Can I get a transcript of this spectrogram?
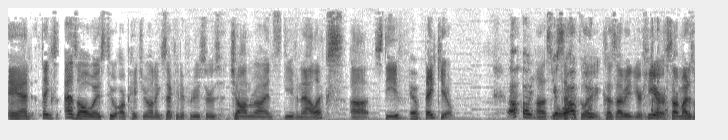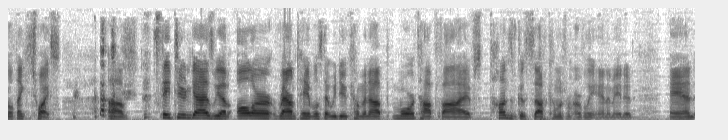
And thanks, as always, to our Patreon executive producers, John Ryan, Steve, and Alex. Uh, Steve, Yep. thank you. Oh, Uh, you're specifically, welcome. because, I mean, you're here, so I might as well thank you twice. Um, stay tuned, guys. We have all our roundtables that we do coming up, more top fives, tons of good stuff coming from Overly Animated. And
